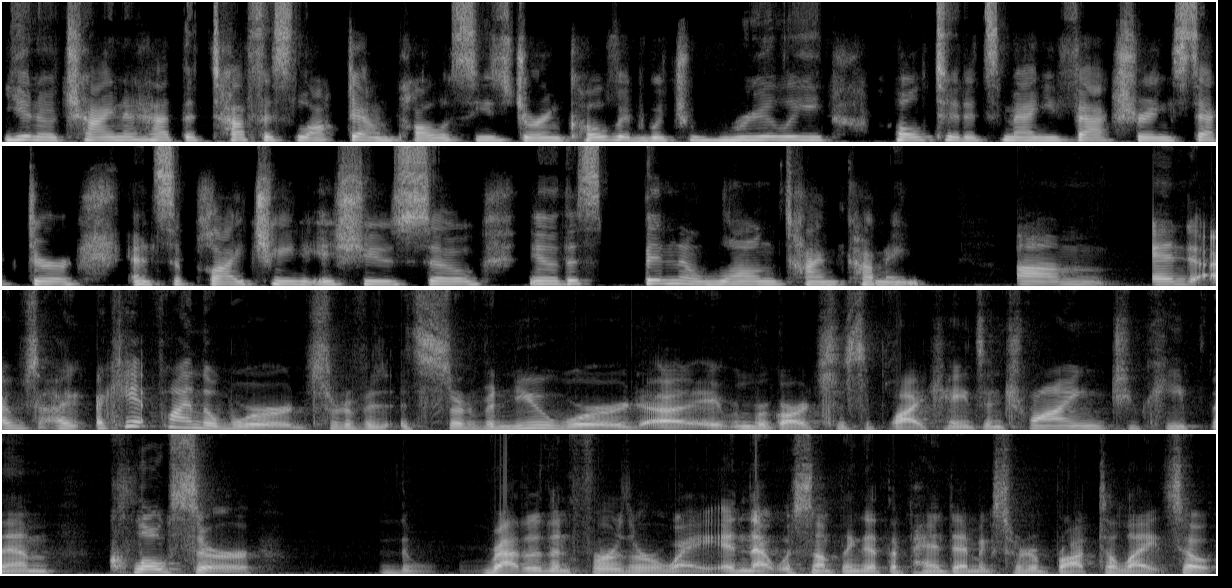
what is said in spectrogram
you know, China had the toughest lockdown policies during COVID, which really halted its manufacturing sector and supply chain issues. So, you know, this has been a long time coming. Um, and I was I, I, can't find the word sort of it's sort of a new word uh, in regards to supply chains and trying to keep them closer rather than further away. And that was something that the pandemic sort of brought to light. So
